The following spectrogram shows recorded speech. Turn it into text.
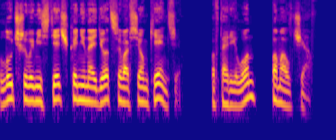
«Лучшего местечка не найдется во всем Кенте», — повторил он, помолчав.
